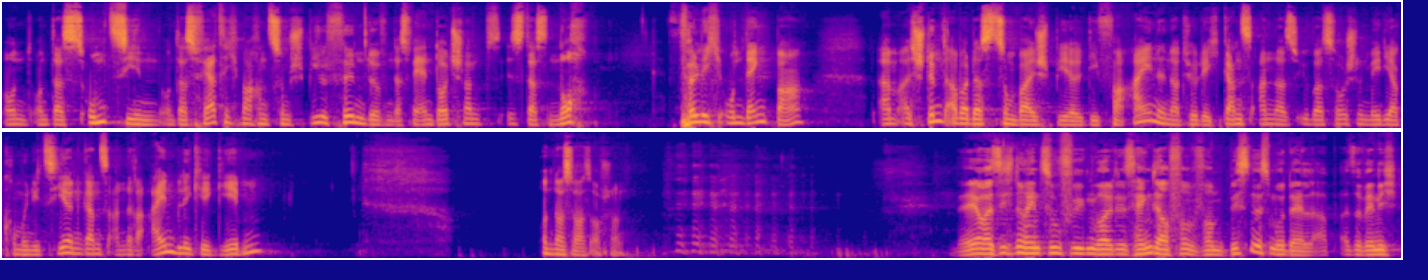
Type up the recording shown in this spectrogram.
und, und das Umziehen und das Fertigmachen zum Spiel filmen dürfen. Das wäre in Deutschland, ist das noch völlig undenkbar. Ähm, es stimmt aber, dass zum Beispiel die Vereine natürlich ganz anders über Social Media kommunizieren, ganz andere Einblicke geben. Und das war's auch schon. Naja, was ich noch hinzufügen wollte, es hängt auch vom, vom Businessmodell ab. Also wenn ich,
